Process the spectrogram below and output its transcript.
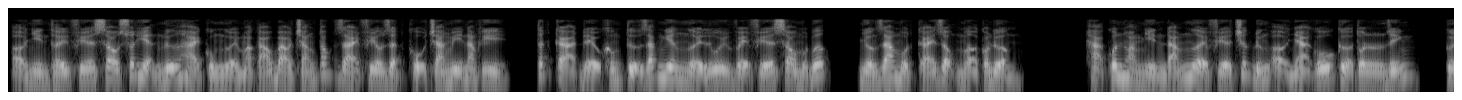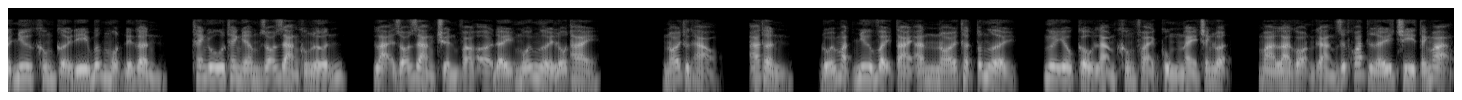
ở nhìn thấy phía sau xuất hiện nữ hải cùng người mặc áo bào trắng tóc dài phiêu giật cổ trang Mỹ Nam khi, tất cả đều không tự giác nghiêng người lui về phía sau một bước, nhường ra một cái rộng mở con đường. Hạ quân hoàng nhìn đám người phía trước đứng ở nhà gỗ cửa tôn dĩnh, cười như không cười đi bước một đến gần, thanh u thanh âm rõ ràng không lớn, lại rõ ràng truyền vào ở đây mỗi người lỗ thai. Nói thực hảo, A thần, đối mặt như vậy tài ăn nói thật tốt người, ngươi yêu cầu làm không phải cùng này tranh luận, mà là gọn gàng dứt khoát lấy chi tánh mạng,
